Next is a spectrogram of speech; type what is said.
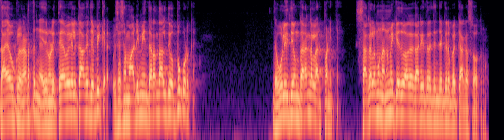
தயவுக்குள்ள நடத்துங்க. இதனுடைய தேவைகளுக்காக ஜெபிக்கிறேன் விசேஷமாக அடிமையும் திறந்தாழ்த்தி ஒப்பு கொடுக்க. இந்த ஊழியத்தையும் கரங்கள் அர்ப்பணிக்க. சகலமும் நன்மைக்கு எதுவாக காரியத்தில் செஞ்ச கிருபைக்காக சோதரும்.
